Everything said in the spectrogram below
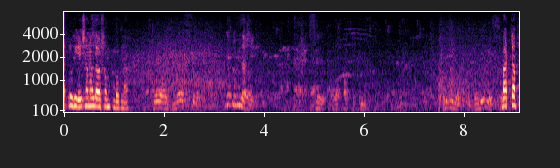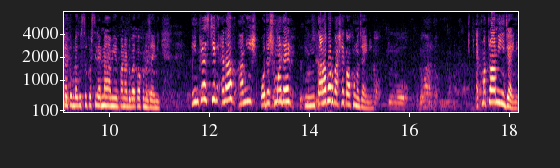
এক রুহির সামাল দেওয়া সম্ভব না। বাট তোমরা গোসল করছিলেন না আমি পানা ডুবাই কখনো যাইনি। ইন্টারেস্টিং এনাফ আমি ওদের সমাদের তারাবর বাসায় কখনো যাইনি। No, sono 90. একমাত্র আমিই যাইনি।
